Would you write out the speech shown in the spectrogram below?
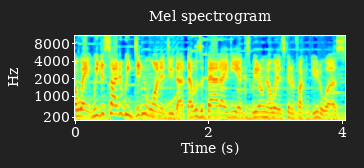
Oh wait, we decided we didn't want to do that. That was a bad idea because we don't know what it's gonna fucking do to us.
